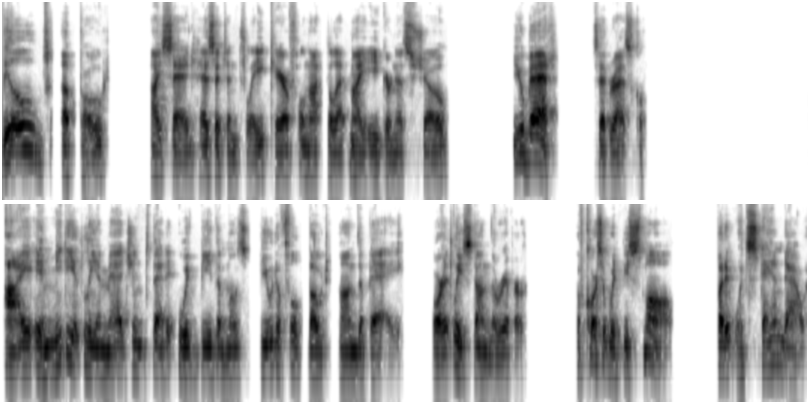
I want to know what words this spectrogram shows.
build a boat, I said hesitantly, careful not to let my eagerness show. You bet, said Rascal. I immediately imagined that it would be the most beautiful boat on the bay, or at least on the river. Of course, it would be small, but it would stand out.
